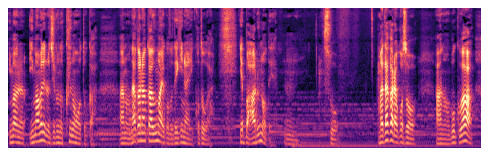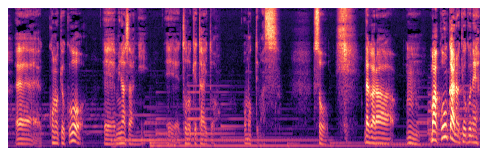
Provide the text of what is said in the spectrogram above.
今今までの自分の苦悩とか、あの、なかなかうまいことできないことが、やっぱあるので、うん、そう。まあ、だからこそ、あの、僕は、えー、この曲を、えー、皆さんに、えー、届けたいと思ってます。そう。だから、うん。まあ今回の曲ね、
